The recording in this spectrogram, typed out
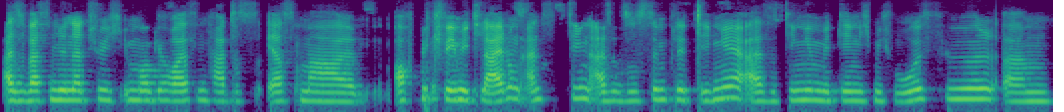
also was mir natürlich immer geholfen hat, ist erstmal auch bequeme Kleidung anzuziehen, also so simple Dinge, also Dinge, mit denen ich mich wohlfühle. Ähm,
